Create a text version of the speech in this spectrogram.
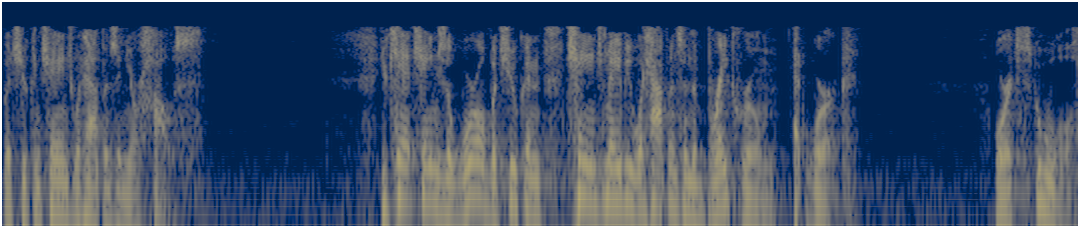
but you can change what happens in your house. You can't change the world, but you can change maybe what happens in the break room at work or at school.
